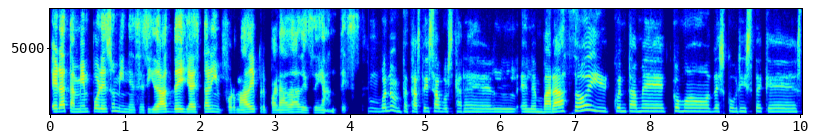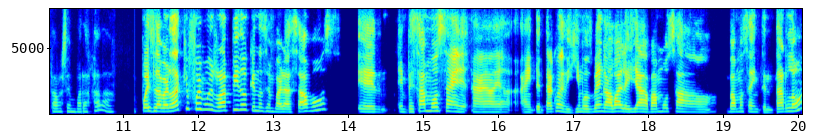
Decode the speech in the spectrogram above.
era también por eso mi necesidad de ya estar informada y preparada desde antes. Bueno, empezasteis a buscar el, el embarazo y cuéntame cómo descubriste que estabas embarazada. Pues la verdad que fue muy rápido que nos embarazamos. Eh, empezamos a, a, a, intentar cuando dijimos, venga, vale, ya, vamos a, vamos a intentarlo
